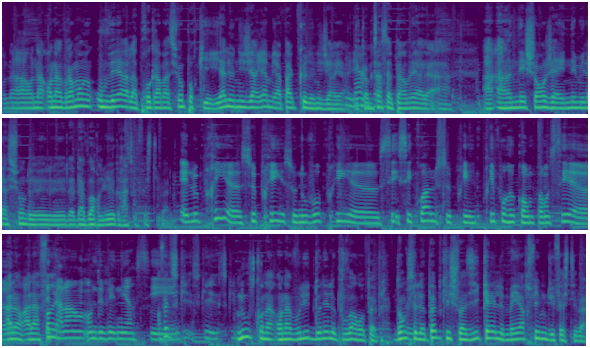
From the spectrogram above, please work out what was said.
On a, on, a, on a vraiment ouvert la programmation pour qu'il y a le Nigeria, mais il n'y a pas que le Nigeria. Et comme ça, ça permet à- à- à, à un échange et à une émulation d'avoir lieu grâce au festival. Et le prix, euh, ce prix, ce nouveau prix, euh, c'est quoi ce prix? Prix pour récompenser euh, Alors, à la les fin, talents en devenir. En fait, ce qui- ce qui- ce qui- nous, ce qu'on a, on a voulu donner le pouvoir au peuple. Donc, Oui. c'est le peuple qui choisit quel est le meilleur film du festival.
